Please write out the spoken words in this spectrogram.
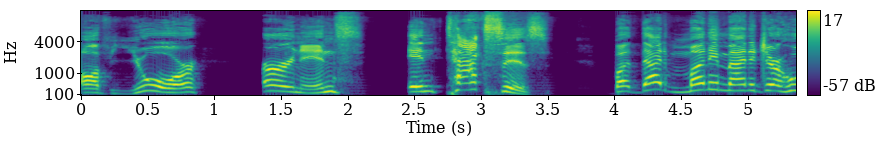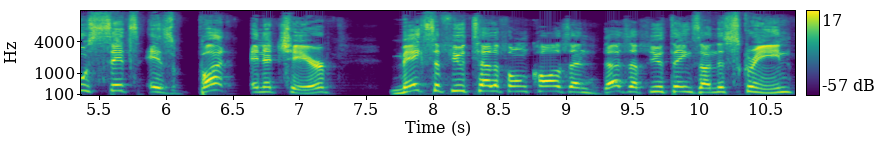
of your earnings in taxes. But that money manager who sits his butt in a chair, makes a few telephone calls and does a few things on the screen,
